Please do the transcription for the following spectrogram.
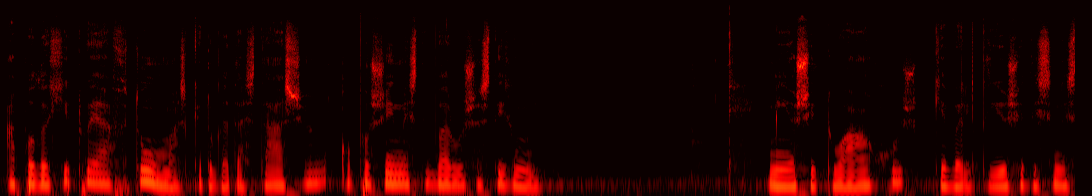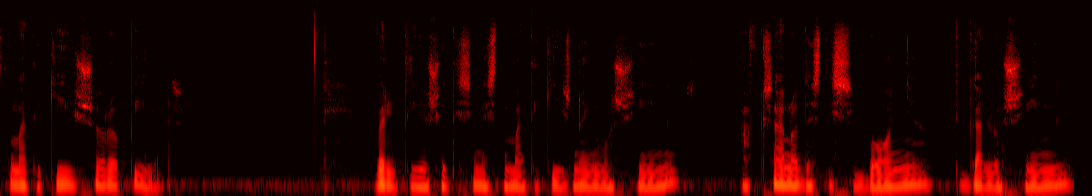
Αποδοχή του εαυτού μας και των καταστάσεων όπως είναι στην παρούσα στιγμή μείωση του άγχους και βελτίωση της συναισθηματικής ισορροπίας. Βελτίωση της συναισθηματικής νοημοσύνης, αυξάνοντας τη συμπόνια, την καλοσύνη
